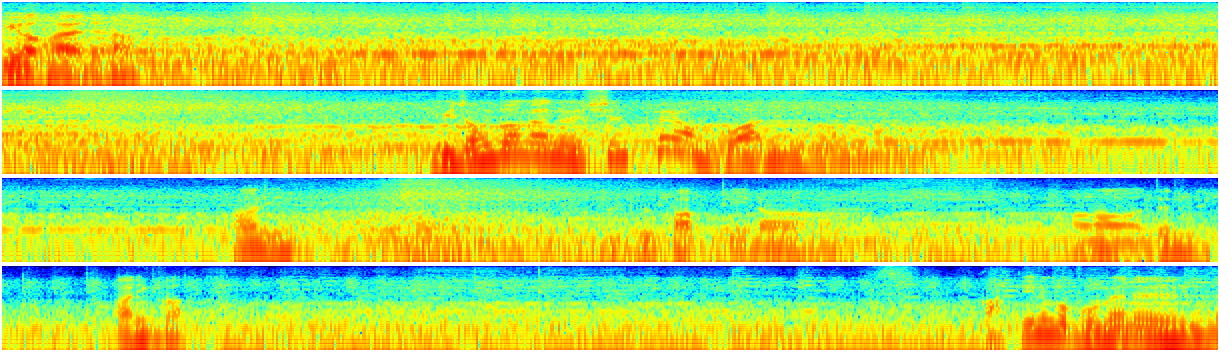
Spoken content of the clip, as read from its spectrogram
우리가 가야 되나? 이 정도면은 실패한 거 아닌가? 아니? 줄줄 깎이나? 아, 됐네. 아닌가? 깎이는 거 보면은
